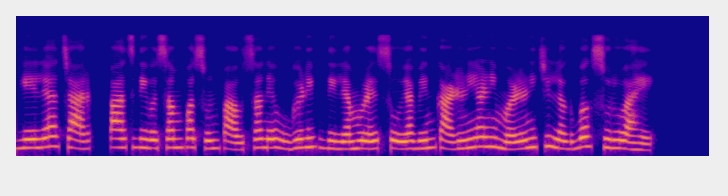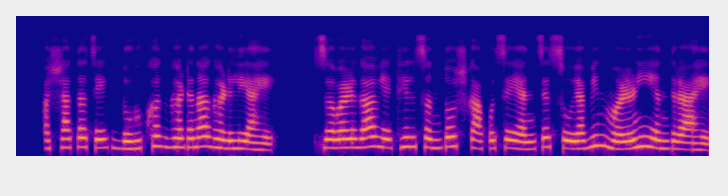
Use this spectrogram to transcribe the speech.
गेल्या चार पाच दिवसांपासून पावसाने उघडीप दिल्यामुळे सोयाबीन काढणी आणि मळणीची लगबग सुरू आहे. अशातच एक दुःखद घटना घडली आहे. जवळगाव येथील संतोष कापसे यांचे सोयाबीन मळणी यंत्र आहे.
